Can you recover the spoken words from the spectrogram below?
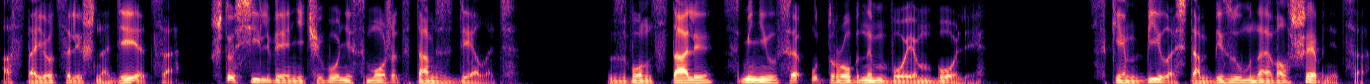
Остается лишь надеяться, что Сильвия ничего не сможет там сделать. Звон стали сменился утробным воем боли. С кем билась там безумная волшебница?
